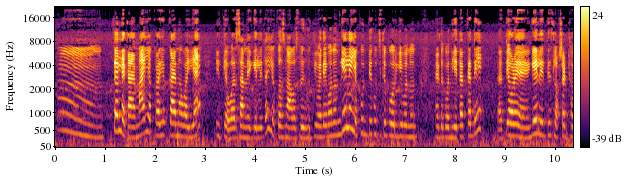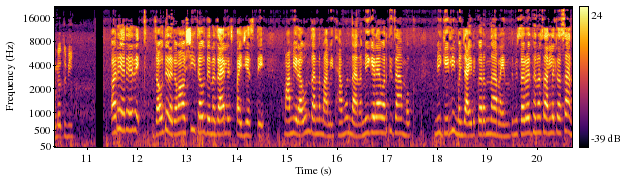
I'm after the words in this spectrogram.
हम्म, काय माय काय नवाई आहे? इतक्या वर्षाने गेले तर एकच नाव असली होती म्हणे म्हणून गेले एकूण ते कुठे पोरगी म्हणून. नाही तर कोणी येतात का ते? तेवढे गेले तेच लक्षात ठेवलं तुम्ही. अरे अरे अरे जाऊ दे ना मावशी जाऊ दे ना जायलाच पाहिजे असते. मामी राहून जा ना मामी थांबून जा ना. मी गेल्यावरती जा मग. मी गेली म्हणजे आईला करमणार नाही. तुम्ही सर्व जण चाललेच असाल.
